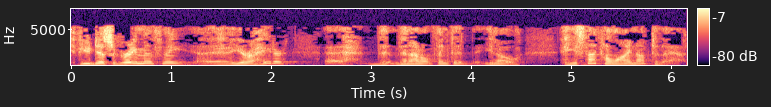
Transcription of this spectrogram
if you disagree with me, uh, you're a hater, uh, th- then I don't think that, you know, he's not going to line up to that.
